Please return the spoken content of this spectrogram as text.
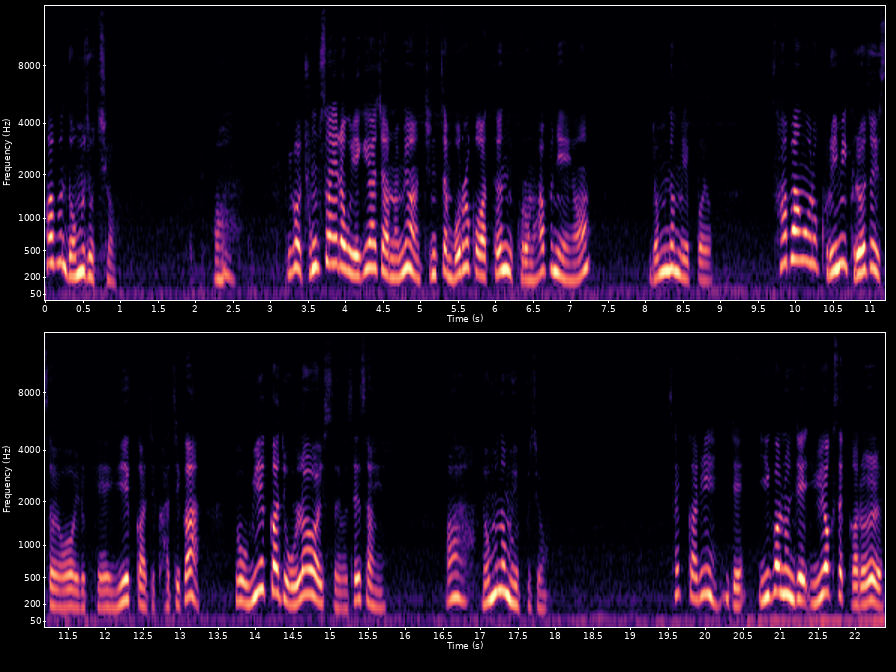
화분 너무 좋죠. 어, 이거 중성이라고 얘기하지 않으면 진짜 모를 것 같은 그런 화분이에요. 너무너무 예뻐요. 사방으로 그림이 그려져 있어요. 이렇게 위에까지 가지가 요 위에까지 올라와 있어요. 세상에. 아, 너무너무 예쁘죠. 색깔이 이제 이거는 이제 유역 색깔을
